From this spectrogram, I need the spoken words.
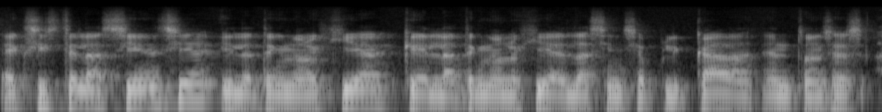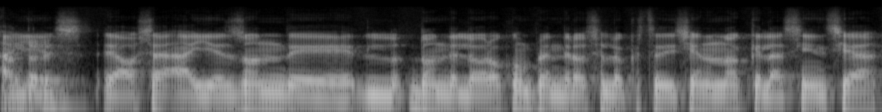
existe la ciencia y la tecnología, que la tecnología es la ciencia aplicada. Entonces ahí es, o sea, ahí es donde, donde logro comprender o sea, lo que estoy diciendo, ¿no? Que la ciencia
